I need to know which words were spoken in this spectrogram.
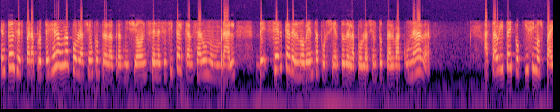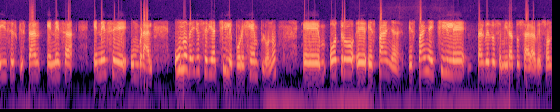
Entonces, para proteger a una población contra la transmisión se necesita alcanzar un umbral de cerca del 90% de la población total vacunada. Hasta ahorita hay poquísimos países que están en esa en ese umbral. Uno de ellos sería Chile, por ejemplo, ¿no? Eh, otro, eh, España. España y Chile, tal vez los Emiratos Árabes, son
